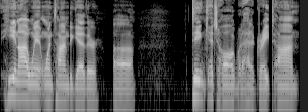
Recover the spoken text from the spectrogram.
He and I went one time together. Uh, didn't catch a hog, but I had a great time.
